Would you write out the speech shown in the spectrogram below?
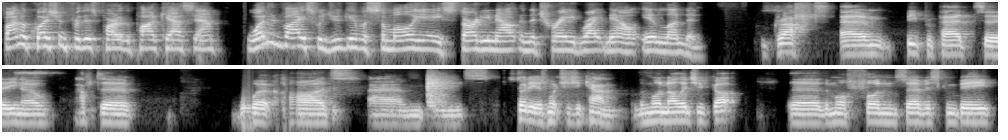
Final question for this part of the podcast, Sam. What advice would you give a sommelier starting out in the trade right now in London? Graft. Um, be prepared to, you know, have to work hard um, and study as much as you can. The more knowledge you've got, the the more fun service can be,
